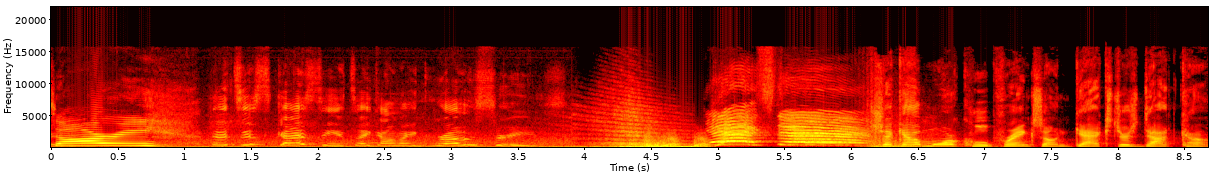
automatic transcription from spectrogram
Sorry. That's disgusting. It's like all my groceries. Gagster! Check out more cool pranks on Gagsters.com.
